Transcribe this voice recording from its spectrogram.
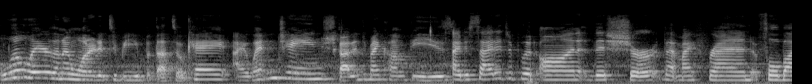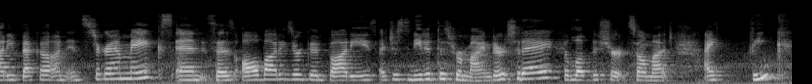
a little later than I wanted it to be, but that's okay. I went and changed, got into my comfies. I decided to put on this shirt that my friend Full Body Becca on Instagram makes, and it says, all bodies are good bodies. I just needed this reminder today. I love this shirt so much. I think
